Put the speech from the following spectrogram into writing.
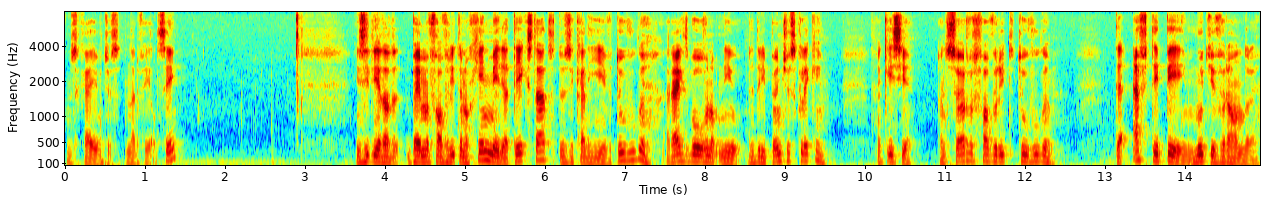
Dus ik ga eventjes naar VLC. Je ziet hier dat bij mijn favorieten nog geen mediatheek staat, dus ik ga die even toevoegen. Rechtsboven opnieuw de drie puntjes klikken. Dan kies je een serverfavoriet toevoegen. De FTP moet je veranderen,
